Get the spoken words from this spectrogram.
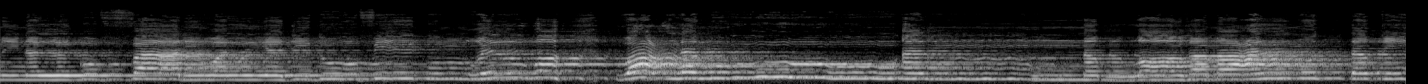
من الكفار واعلموا أن الله مع المتقين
